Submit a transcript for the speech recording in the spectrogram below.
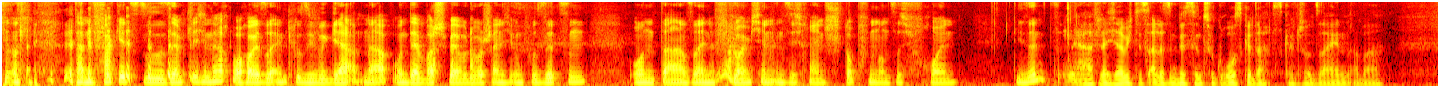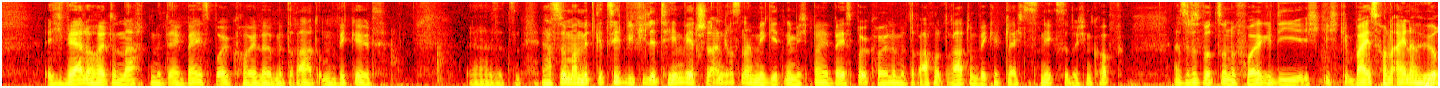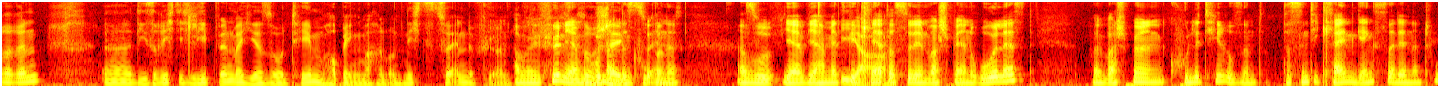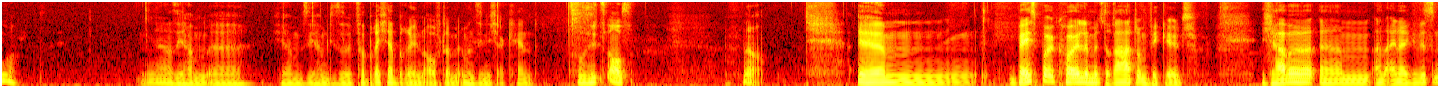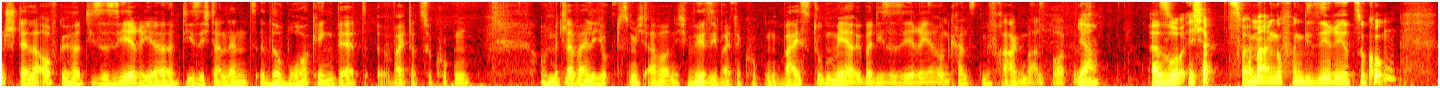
Dann fackelst du sämtliche Nachbarhäuser inklusive Gärten ab und der Waschbär würde wahrscheinlich irgendwo sitzen und da seine Fläumchen in sich reinstopfen und sich freuen. Die sind Ja, vielleicht habe ich das alles ein bisschen zu groß gedacht, das kann schon sein, aber ich werde heute Nacht mit der Baseballkeule mit Draht umwickelt äh, sitzen. Hast du mal mitgezählt, wie viele Themen wir jetzt schon angerissen haben? Mir geht nämlich bei Baseballkeule mit Draht, Draht umwickelt gleich das nächste durch den Kopf. Also das wird so eine Folge, die ich, ich weiß von einer Hörerin, äh, die es richtig liebt, wenn wir hier so Themenhopping machen und nichts zu Ende führen. Aber wir führen ja im So Grunde alles zu. Ende. Also wir, wir haben jetzt Ja. geklärt, dass du den Waschbär in Ruhe lässt, weil Waschbären coole Tiere sind. Das sind die kleinen Gangster der Natur. Ja, sie haben, äh, sie haben, sie haben diese Verbrecherbrillen auf, damit man sie nicht erkennt. So sieht's aus. Ja. Ähm, Baseballkeule mit Draht umwickelt. Ich habe ähm, an einer gewissen Stelle aufgehört, diese Serie, die sich da nennt The Walking Dead, äh, weiter zu gucken. Und mittlerweile juckt es mich aber und ich will sie weiter gucken. Weißt du mehr über diese Serie und kannst mir Fragen beantworten? Ja, also ich habe zweimal angefangen, die Serie zu gucken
